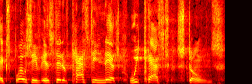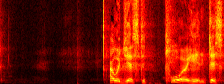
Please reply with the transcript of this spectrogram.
explosive. Instead of casting nets, we cast stones. I would just deploy and just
